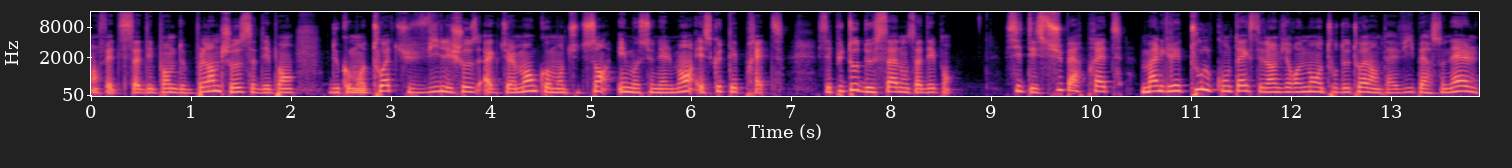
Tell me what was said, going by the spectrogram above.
En fait, ça dépend de plein de choses. Ça dépend de comment toi tu vis les choses actuellement, comment tu te sens émotionnellement. Est-ce que tu es prête? C'est plutôt de ça dont ça dépend si tu es super prête, malgré tout le contexte et l'environnement autour de toi dans ta vie personnelle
